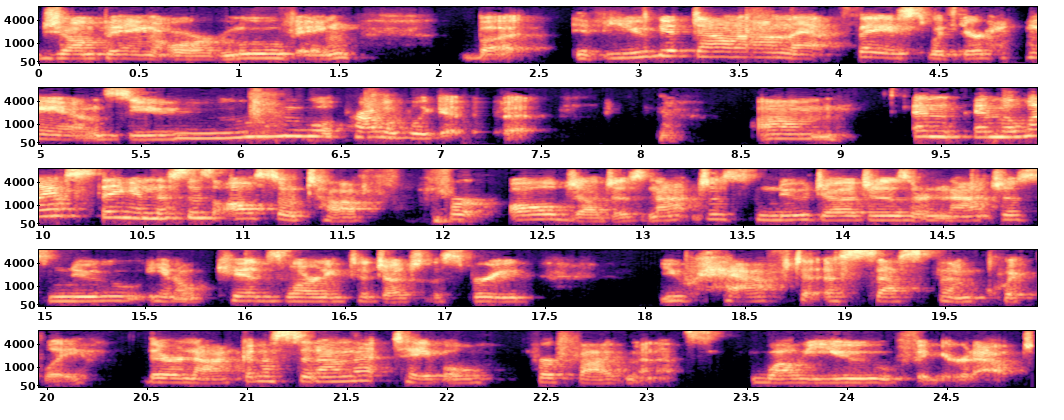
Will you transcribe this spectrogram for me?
jumping or moving. But if you get down on that face with your hands, you will probably get bit. Um, and, and the last thing, and this is also tough for all judges, not just new judges or not just new, you know, kids learning to judge this breed, you have to assess them quickly. They're not going to sit on that table for five minutes while you figure it out.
